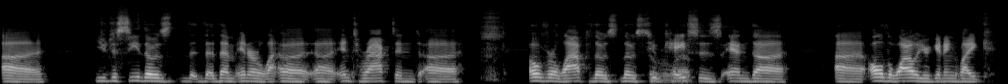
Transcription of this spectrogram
uh uh you just see those th- th- them interla- uh, uh interact and uh overlap those those two Overlap. cases and uh uh all the while you're getting like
